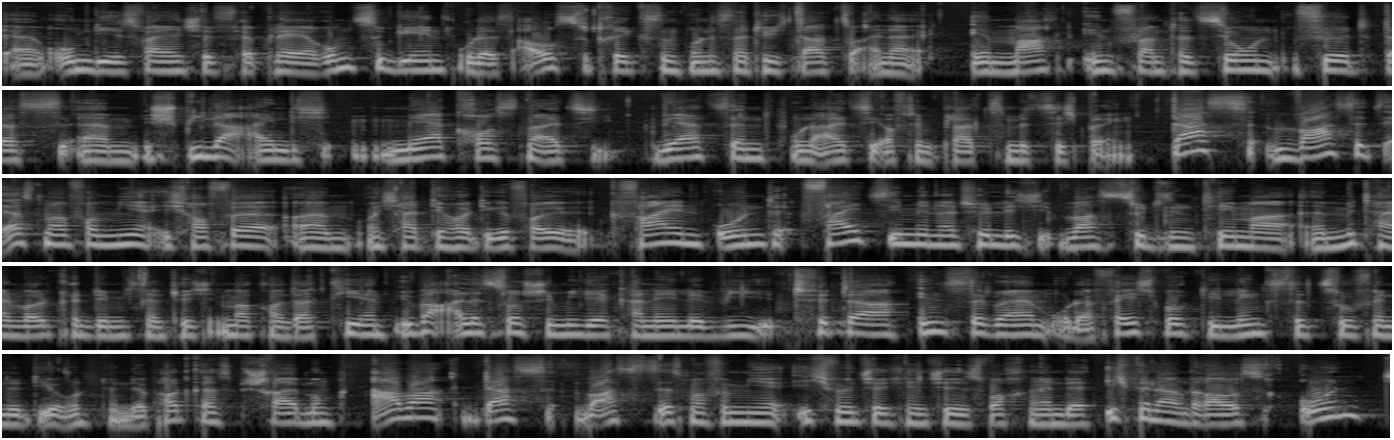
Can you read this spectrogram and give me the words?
äh, um dieses Financial Fair Play herumzugehen oder es auszutricksen. Und es natürlich dazu einer Marktinflantation führt, dass ähm, Spieler eigentlich mehr kosten, als sie wert sind und als sie auf dem Platz mit sich bringen. Das war es jetzt erstmal von mir. Ich hoffe, ähm, euch hat die heutige Folge gefallen und falls ihr mir natürlich was zu diesem Thema äh, mitteilen wollt, könnt ihr mich natürlich immer kontaktieren über alle Social Media Kanäle wie Twitter, Instagram oder Facebook. Die Links dazu findet ihr unten in der Podcast-Beschreibung. Aber das war's jetzt erstmal von mir. Ich wünsche euch ein schönes Wochenende. Ich bin am raus und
